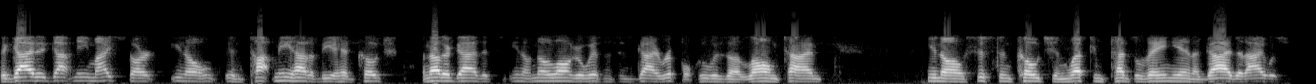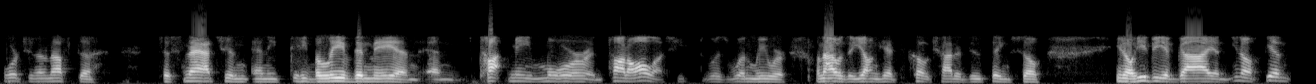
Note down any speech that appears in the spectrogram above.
the guy that got me my start, you know, and taught me how to be a head coach. Another guy that's you know no longer with us is Guy Ripple, who was a long time, you know, assistant coach in Western Pennsylvania, and a guy that I was fortunate enough to to snatch, and and he he believed in me and and taught me more and taught all us. He was when we were when I was a young head coach how to do things. So, you know, he'd be a guy, and you know, again,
